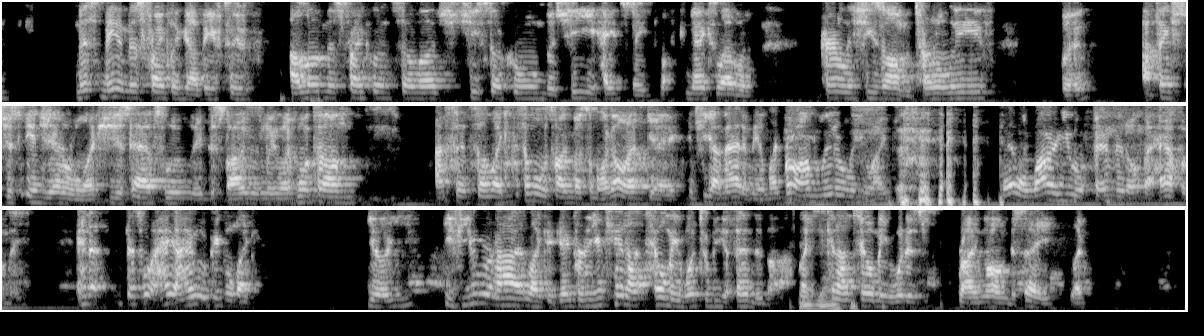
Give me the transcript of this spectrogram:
Miss me and Miss Franklin got beef too. I love Miss Franklin so much. She's so cool, but she hates me like next level. Currently, she's on maternal leave, but I think she just in general, like she just absolutely despises me. Like one time, I said something like someone was talking about something like, "Oh, that's gay," and she got mad at me. I'm like, "Bro, I'm literally like, man, like, why are you offended on behalf of me?" And that, that's what hey, I hate when people like, you know, if you are not like a gay person, you cannot tell me what to be offended by. Like, you cannot tell me what is right and wrong to say. Like,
